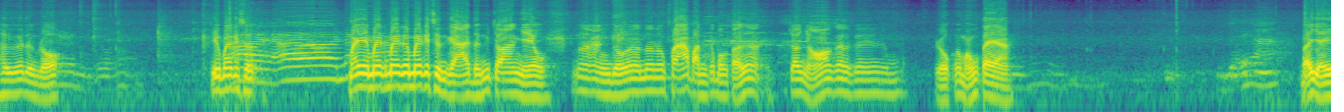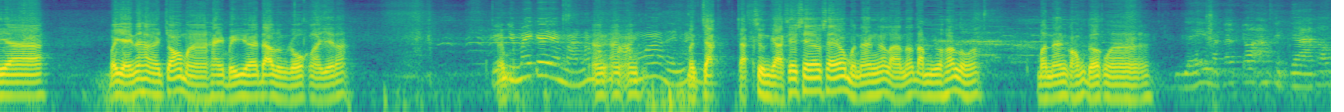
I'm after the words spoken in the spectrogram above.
hư cái đường ruột chứ mấy cái nó mấy mấy mấy mấy cái xương gà đừng có cho ăn nhiều. Nó ăn vô nó, nó phá banh cái bầu tử á. Cho nhỏ cái, cái ruột nó mỏng te à. bởi vậy à, bởi vậy nó chó mà hay bị à, đau đường ruột là vậy đó. Kiểu như mấy cái mà nó Ăn- mỏng ăn- mỏng á thì nó mình chặt chặt xương gà xéo xéo xéo mình ăn á là nó đâm vô hết luôn á. Mình ăn còn không được mà vậy mà cho ăn thịt gà không?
